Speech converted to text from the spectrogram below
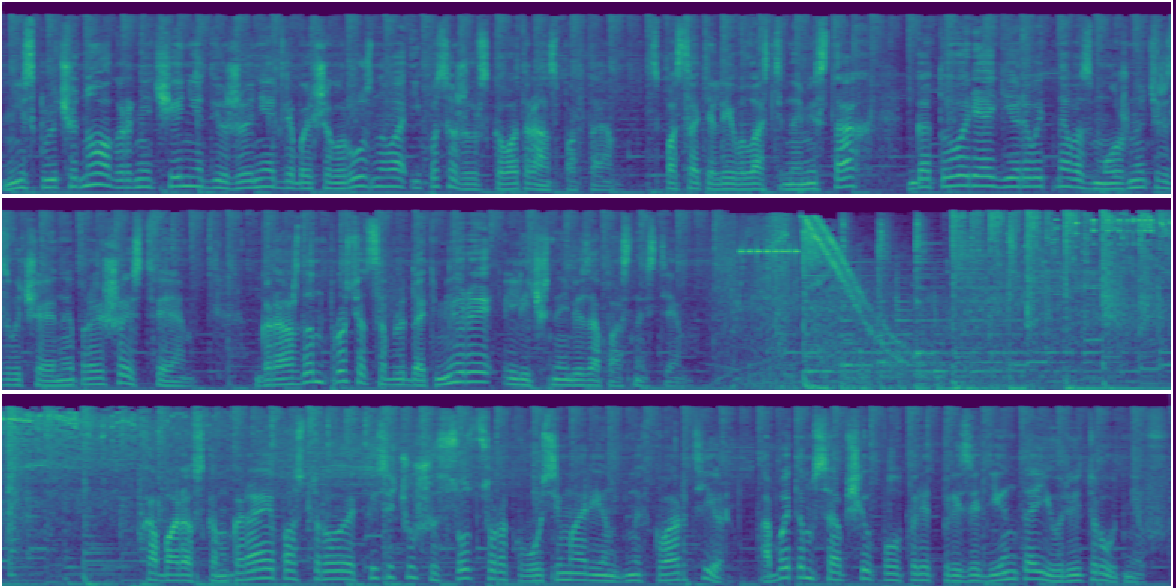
Не исключено ограничение движения для большегрузного и пассажирского транспорта. Спасатели и власти на местах готовы реагировать на возможные чрезвычайные происшествия. Граждан просят соблюдать меры личной безопасности. В Хабаровском крае построят 1648 арендных квартир. Об этом сообщил полпред президента Юрий Труднев.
